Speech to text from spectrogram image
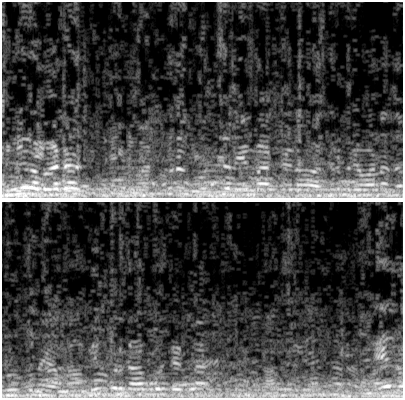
చిన్నగా మాట్లాడు మనం కూర్చొని ఏం మాట్లాడడం అక్కడ మీరు ఏమన్నా జరుగుతున్నాయి అమ్మా మీరు కూడా కాకుండా ఎట్లా లేదు,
